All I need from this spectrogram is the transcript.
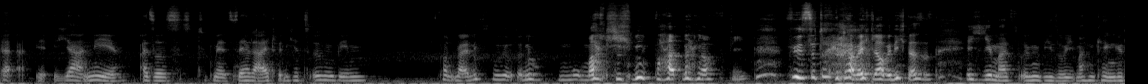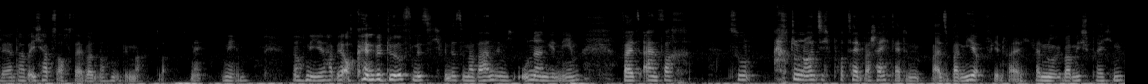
Äh, ja, nee. Also es tut mir jetzt sehr leid, wenn ich jetzt irgendwem von meinen früheren romantischen Partnern auf die Füße trete. Aber ich glaube nicht, dass ich jemals irgendwie so jemanden kennengelernt habe. Ich habe es auch selber noch nie gemacht, glaube ich. Nee, nee, noch nie. Habe ja auch kein Bedürfnis. Ich finde es immer wahnsinnig unangenehm, weil es einfach zu 98 Prozent Wahrscheinlichkeit, also bei mir auf jeden Fall, ich kann nur über mich sprechen,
